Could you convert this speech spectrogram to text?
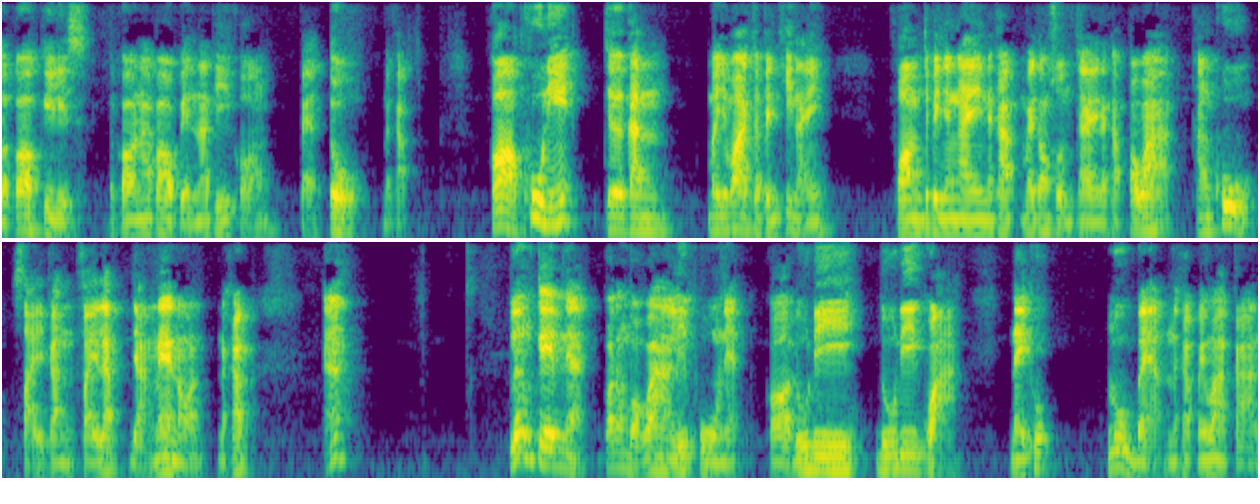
แล้วก็กิลิสแล้วก็หน้าเป้าเป็นหน้าที่ของแปดโต้นะครับ ก็คู่นี้เจอกันไม่ว่าจะเป็นที่ไหน ร์มจะเป็นยังไงนะครับ ไม่ต้องสนใจนะครับ เพราะว่าทั้งคู่ใส่กันไฟแลบอย่างแน่นอนนะครับอะเริ่มเกมเนี่ยก็ต้องบอกว่าลิพูเนี่ยก็ดูดีดูดีกว่าในทุกรูปแบบนะครับ ไม่ว่าการ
